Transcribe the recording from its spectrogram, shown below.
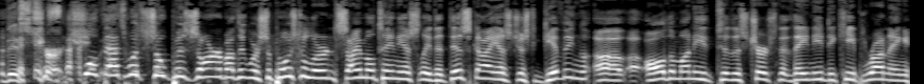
this church. Well, that's what's so bizarre about that. We're supposed to learn simultaneously that this guy is just giving uh, uh, all the money to this church that they need to keep running.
